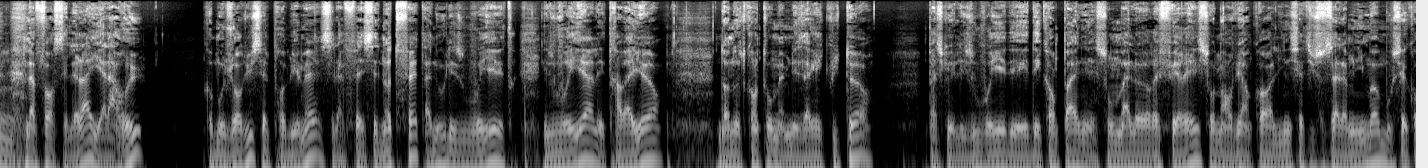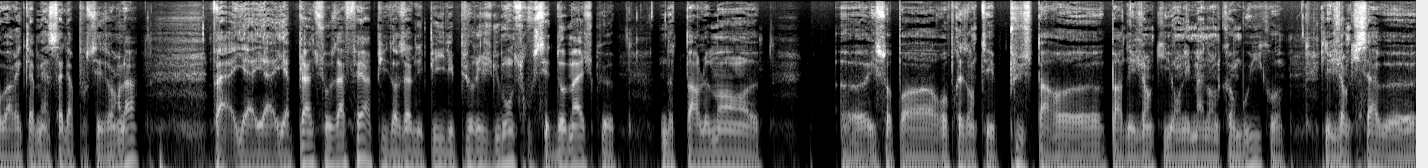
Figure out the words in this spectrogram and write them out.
Mmh. La force, elle est là. Il y a la rue. Comme aujourd'hui, c'est le 1er mai, c'est la fête, c'est notre fête à nous, les ouvriers, les, les, ouvrières, les travailleurs, dans notre canton, même les agriculteurs, parce que les ouvriers des, des campagnes sont mal référés. Si on en revient encore à l'initiative sociale minimum, où c'est qu'on va réclamer un salaire pour ces gens-là. Enfin, il y a, y, a, y a plein de choses à faire. Puis dans un des pays les plus riches du monde, je trouve que c'est dommage que notre parlement euh, euh, ils soient pas représentés plus par euh, par des gens qui ont les mains dans le cambouis quoi. Les gens qui savent euh,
